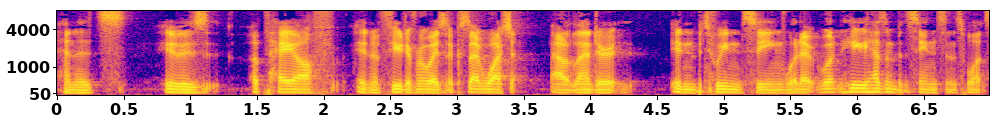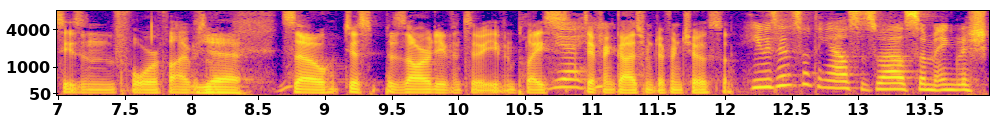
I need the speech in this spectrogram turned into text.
and it's it was a payoff in a few different ways. Because I watched Outlander in between seeing whatever what, he hasn't been seen since what season four or five or something. Yeah. So just bizarre to even to even place Yeah, he- different guys from different shows. So He was in something else as well, some English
